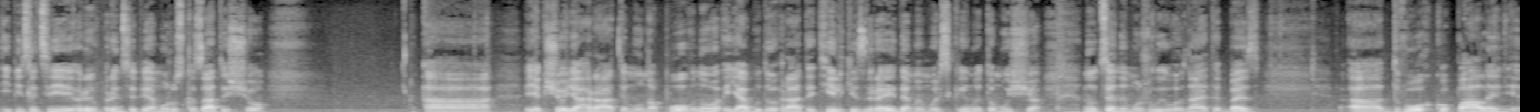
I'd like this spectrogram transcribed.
І після цієї гри, в принципі, я можу сказати, що а, якщо я гратиму наповну, я буду грати тільки з рейдами морськими, тому що ну, це неможливо. Знаєте, без а, двох копалень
